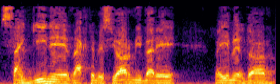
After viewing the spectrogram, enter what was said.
سنگین وقت بسیار می‌بره و یه مقدار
